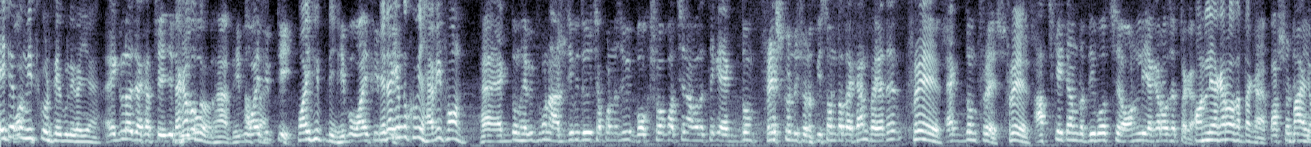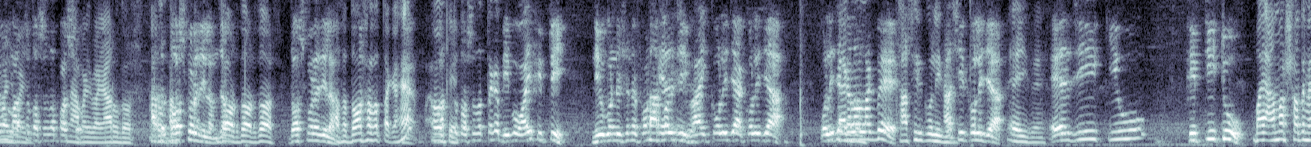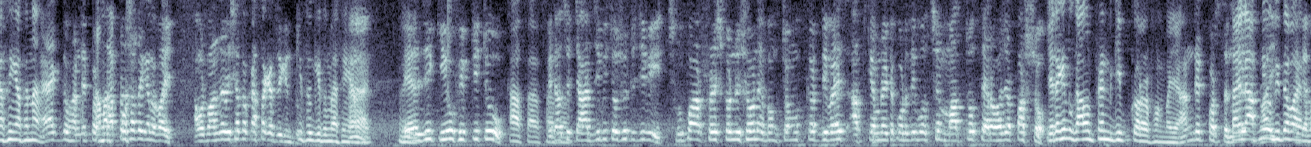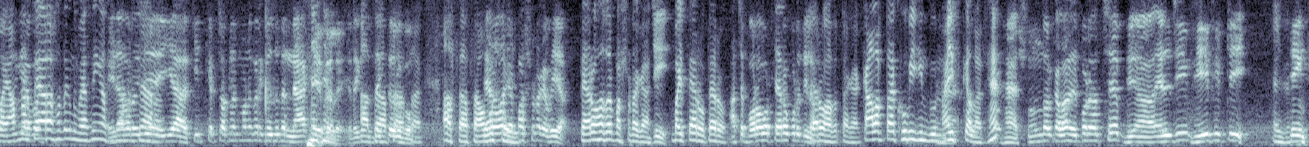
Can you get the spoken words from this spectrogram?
এইটা তো মিস করছি এগুলি ভাইয়া। এগুলো দেখাচ্ছে এই যে দেখাবো তো? হ্যাঁ ভিভো আচ্ছা। Y fifty Y fifty Vivo Y fifty এটা কিন্তু খুবই হ্যাভি ফোন হ্যাঁ একদম হেভি ফোন আট জিবি দুই ছাপ্পান্ন জিবি বক্স সহ পাচ্ছেন আমাদের থেকে একদম ফ্রেশ কন্ডিশনে পিছনটা দেখান ভাইয়াদের। ফ্রেশ একদম ফ্রেশ ফ্রেশ আজকে এটা আমরা দিব হচ্ছে অনলি এগারো হাজার টাকা। অনলি এগারো হাজার টাকা। হ্যাঁ পাঁচশো ভাই, ডিসকাউন্ট মাত্র ভাই। দশ হাজার না পাঁচশো ভাই ভাই আরও দশ। আচ্ছা আরও দশ করে দিলাম যাও। দশ দশ দশ। দশ করে দিলাম। আচ্ছা দশ হাজার টাকা হ্যাঁ? হ্যাঁ, ওকে মাত্র দশ হাজার টাকা ভিভো ওয়াই ফিফটি নিউ কন্ডিশনের ফোন এই ভাই কলিজা কলিজা। কলিজা। কালার লাগবে? খাসির কলিজা। খাসির কলিজা। এই যে। LG Q fifty two. ভাই আমার সাথে ম্যাচিং আছে না? একদম হান্ড্রেড আমার পার্সেন্ট আপনার সাথে কেন ভাই? আমার পাঞ্জাবির সাথে কাছাকাছি কিন্তু। কিছু কিছু ম্যাচিং আছে। ফিফটি আচ্ছা আচ্ছা এটা। হচ্ছে সুপার ফ্রেশ কন্ডিশন এবং চমৎকার ডিভাইস আজকে আমরা এটা করে দিব হচ্ছে মাত্র তেরো হাজার পাঁচশো। এটা কিন্তু গার্লফ্রেন্ড গিফট করার ফোন ভাইয়া। হান্ড্রেড পার্সেন্ট চাইলে আপনিও দিতে পারেন ভাই। আপনার চেহারার সাথে কিন্তু ম্যাচিং আছে এটা যে ইয়া কিটক্যাট চকলেট মনে করে কেউ যদি না খেয়ে ফেলে এটা কিন্তু আচ্ছা দেখতে আচ্ছা আচ্ছা আচ্ছা আচ্ছা অবশ্যই। হাজার পাঁচশো টাকা ভাইয়া। তেরো হাজার পাঁচশো টাকা। জি। ভাই তেরো তেরো। আচ্ছা বরাবর তেরো করে দিলাম। তেরো হাজার টাকা। কালারটা খুবই কিন্তু নাইস কালার হ্যাঁ? হ্যাঁ সুন্দর কালার এরপরে হচ্ছে এলজি ভি ফিফটি এই যে। থিঙ্ক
